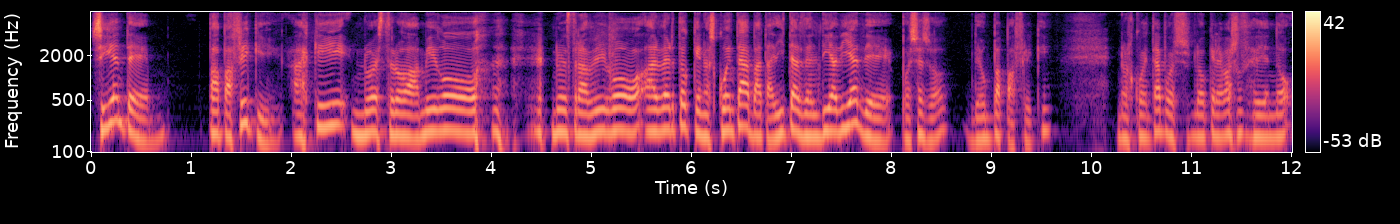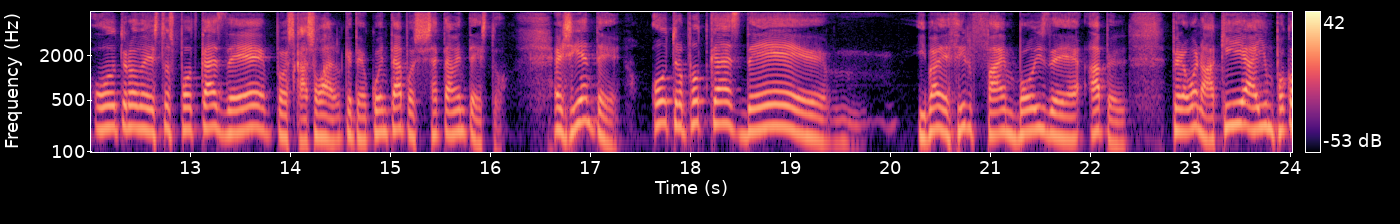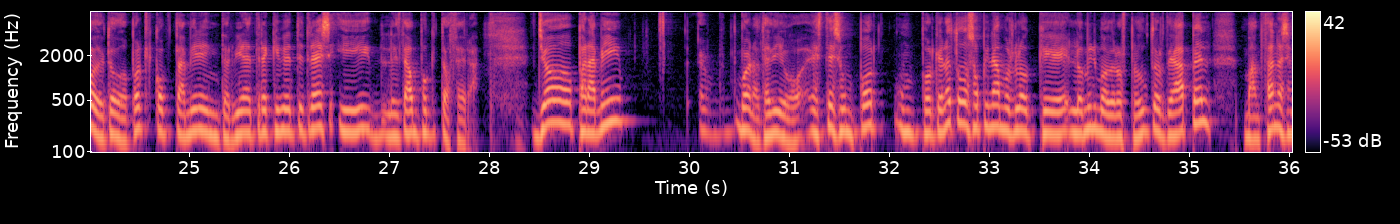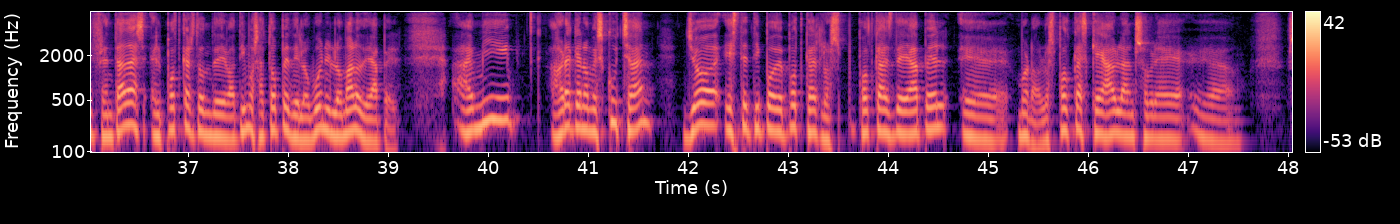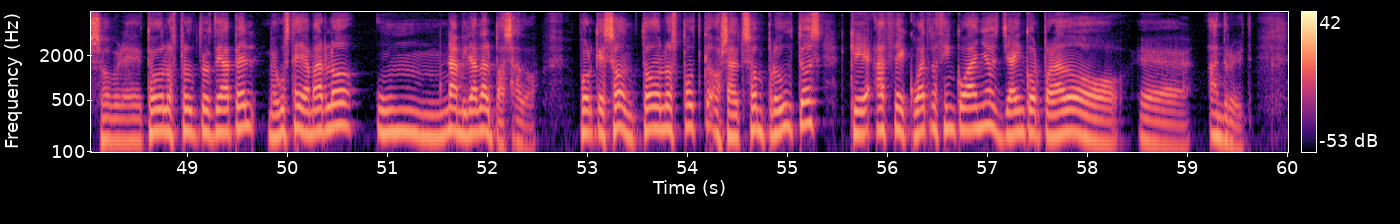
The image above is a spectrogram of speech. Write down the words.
Siguiente, Papa Friki. Aquí nuestro amigo, nuestro amigo Alberto que nos cuenta batallitas del día a día de, pues eso, de un Papa Friki. Nos cuenta pues lo que le va sucediendo. Otro de estos podcasts de, pues casual, que te cuenta pues exactamente esto. El siguiente, otro podcast de iba a decir Fine Boys de Apple. Pero bueno, aquí hay un poco de todo, porque también interviene Trek 23 y les da un poquito cera. Yo, para mí, bueno, te digo, este es un, por, porque no todos opinamos lo, que, lo mismo de los productos de Apple, Manzanas Enfrentadas, el podcast donde debatimos a tope de lo bueno y lo malo de Apple. A mí, ahora que no me escuchan, yo este tipo de podcast, los podcasts de Apple, eh, bueno, los podcasts que hablan sobre, eh, sobre todos los productos de Apple, me gusta llamarlo una mirada al pasado porque son todos los podcasts, o sea, son productos que hace 4 o 5 años ya ha incorporado eh, Android.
